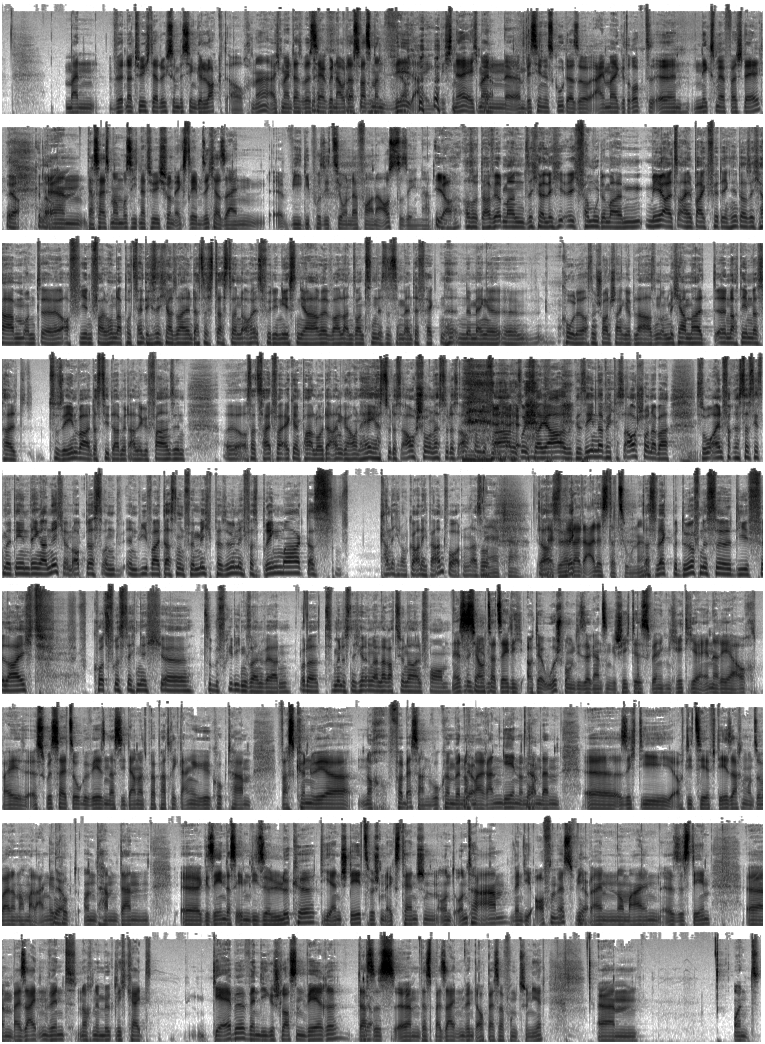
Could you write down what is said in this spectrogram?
man wird natürlich dadurch so ein bisschen gelockt auch, ne? Ich meine, das ist ja genau das, was man will ja. eigentlich, ne? Ich meine, ja. Ein bisschen ist gut, also einmal gedruckt, äh, nichts mehr verstellt. Ja, genau. Ähm, das heißt, man muss sich natürlich schon extrem sicher sein, äh, wie die Position da vorne auszusehen hat. Ja, also da wird man sicherlich, ich vermute mal, mehr als ein Bikefitting hinter sich haben und äh, auf jeden Fall hundertprozentig sicher sein, dass es das dann auch ist für die nächsten Jahre, weil ansonsten ist es im Endeffekt eine, eine Menge äh, Kohle aus dem Schornstein geblasen. Und mich haben halt, äh, nachdem das halt zu sehen war, dass die damit alle gefahren sind. Äh, aus der Zeit war Ecke ein paar Leute angehauen, hey, hast du das auch schon? Hast du das auch schon gefahren? und so, ich sage, ja, also gesehen habe ich das auch schon, aber so einfach ist das jetzt mit den Dingern nicht. Und ob das und inwieweit das nun für mich persönlich was bringen mag, das kann ich noch gar nicht beantworten. Also ja. Da gehört halt alles dazu. Ne? Das weckt Bedürfnisse, die vielleicht kurzfristig nicht äh, zu befriedigen sein werden. Oder zumindest nicht in irgendeiner rationalen Form. Es ist ja auch tatsächlich, auch der Ursprung dieser ganzen Geschichte ist, wenn ich mich richtig erinnere, ja auch bei äh, Swisside so gewesen, dass sie damals bei Patrick Lange geguckt haben, was können wir noch verbessern, wo können wir noch ja. mal rangehen und ja. haben dann äh, sich die, auch die CFD-Sachen und so weiter nochmal angeguckt ja. und haben dann äh, gesehen, dass eben diese Lücke, die entsteht zwischen Extension und Unterarm, wenn die offen ist, wie beim normalen äh, System, ähm, bei Seitenwind noch eine Möglichkeit gäbe, wenn die geschlossen wäre, dass ja. es ähm, dass bei Seitenwind auch besser funktioniert. Ähm, und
